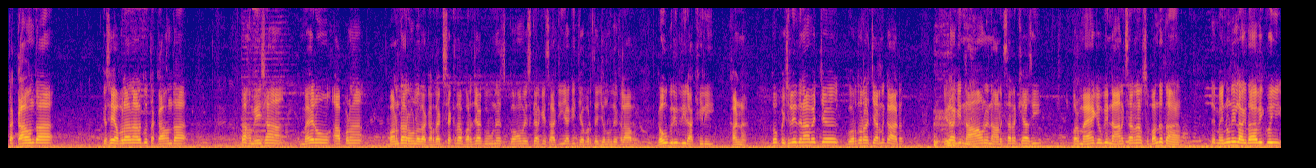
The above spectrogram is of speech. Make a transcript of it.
ਧੱਕਾ ਹੁੰਦਾ, ਕਿਸੇ ਅਬਲਾ ਨਾਲ ਕੋਈ ਧੱਕਾ ਹੁੰਦਾ, ਤਾਂ ਹਮੇਸ਼ਾ ਮਹਿਰੋਂ ਆਪਣਾ ਬਣਦਾ ਰੋਲ ਅਦਾ ਕਰਦਾ। ਇੱਕ ਸਿੱਖ ਦਾ ਫਰਜ਼ ਆ, ਗੁਰੂ ਨੇ ਕੌਮ ਇਸ ਕਰਕੇ ਸਾਜੀ ਆ ਕਿ ਜ਼ਬਰ ਤੇ ਜ਼ੁਲਮ ਦੇ ਖਿਲਾਫ ਗਊ ਗਰੀਬ ਦੀ ਰਾਖੀ ਲਈ ਖੜਨਾ। ਤੋਂ ਪਿਛਲੇ ਦਿਨਾਂ ਵਿੱਚ ਗੁਰਦੁਆਰਾ ਚਰਨ ਘਾਟ ਜਿਹੜਾ ਕਿ ਨਾਂ ਉਹਨੇ ਨਾਨਕਸਰ ਰੱਖਿਆ ਸੀ, ਪਰ ਮੈਂ ਕਿਉਂਕਿ ਨਾਨਕਸਰ ਨਾਲ ਸੰਬੰਧਿਤ ਹਾਂ, ਤੇ ਮੈਨੂੰ ਨਹੀਂ ਲੱਗਦਾ ਵੀ ਕੋਈ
